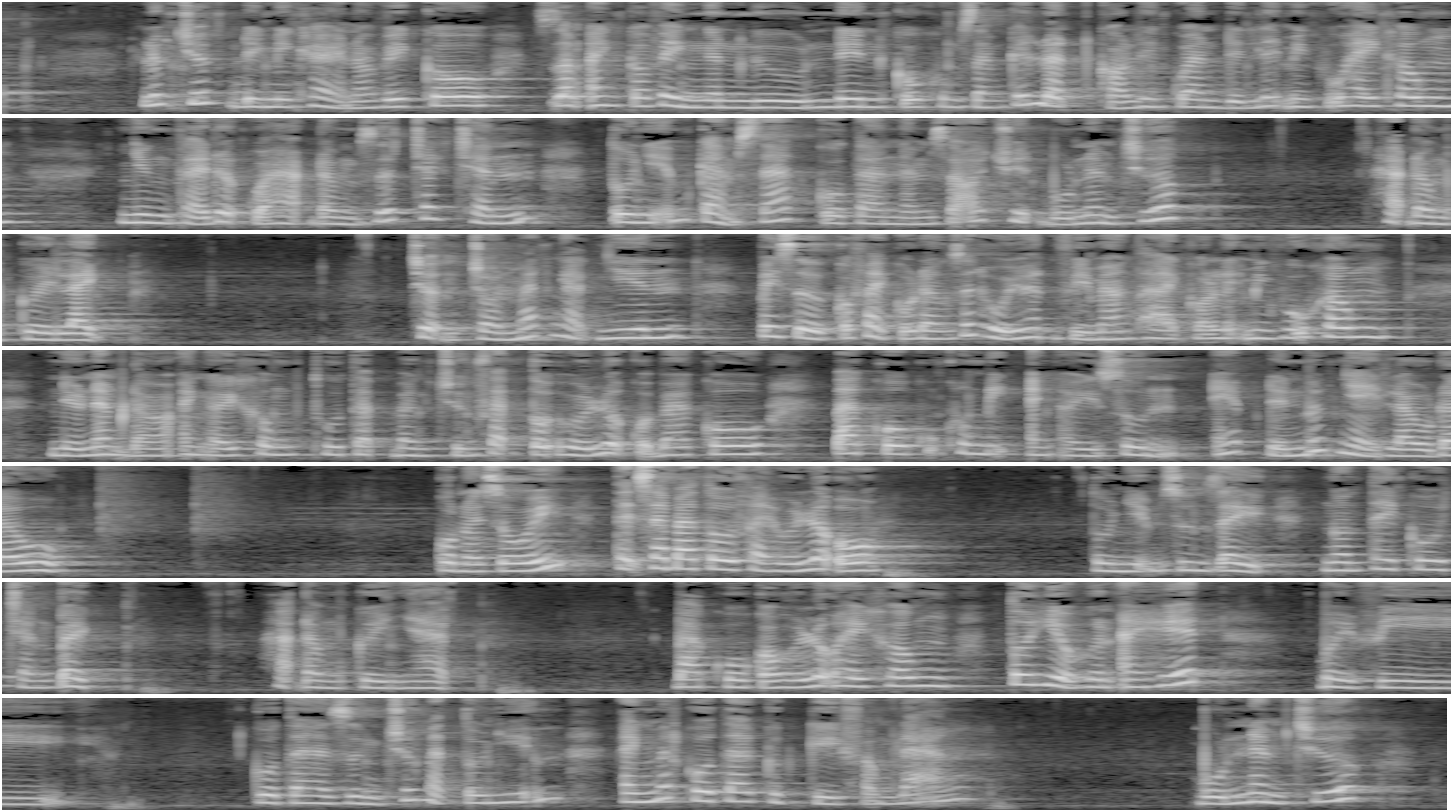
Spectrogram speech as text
Lúc trước Đinh Minh Khải nói với cô, giọng anh có vẻ ngần ngừ nên cô không dám kết luận có liên quan đến Lệ Minh Vũ hay không. Nhưng thái độ của Hạ Đồng rất chắc chắn, tô nhiễm cảm giác cô ta nắm rõ chuyện 4 năm trước. Hạ Đồng cười lạnh. Trợn tròn mắt ngạc nhiên, bây giờ có phải cô đang rất hối hận vì mang thai con Lệ Minh Vũ không? Nếu năm đó anh ấy không thu thập bằng chứng phạm tội hối lộ của ba cô, ba cô cũng không bị anh ấy dồn ép đến mức nhảy lầu đâu. Cô nói dối, tại sao ba tôi phải hối lộ? Tô nhiễm run rẩy, ngón tay cô trắng bệch. Hạ đồng cười nhạt. Ba cô có hối lộ hay không, tôi hiểu hơn ai hết. Bởi vì... Cô ta dừng trước mặt tô nhiễm, ánh mắt cô ta cực kỳ phóng đãng. Bốn năm trước,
